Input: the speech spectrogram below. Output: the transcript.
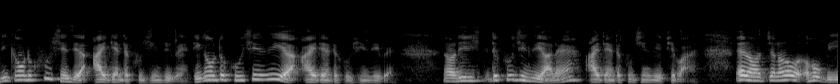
ဒီကောင်တစ်ခုချင်းစီက item တစ်ခုချင်းစီပဲဒီကောင်တစ်ခုချင်းစီက item တစ်ခုချင်းစီပဲအဲ့တော့ဒီတစ်ခုချင်းစီကလည်း item တစ်ခုချင်းစီဖြစ်ပါတယ်အဲ့တော့ကျွန်တော်တို့ဟုတ်ပြီ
